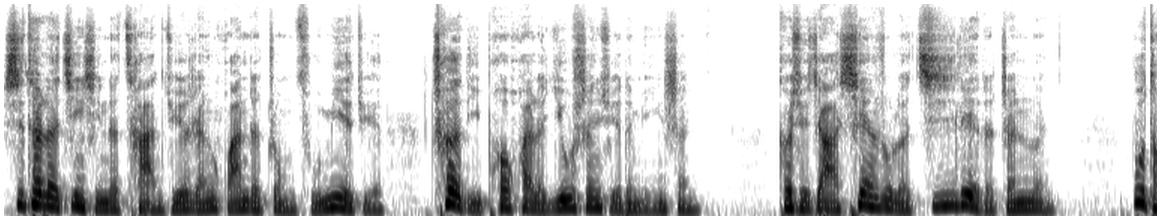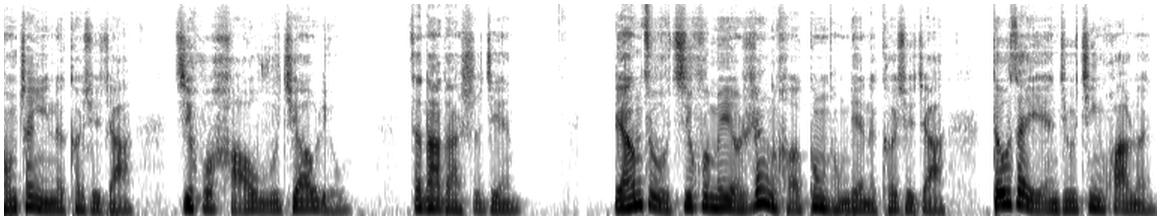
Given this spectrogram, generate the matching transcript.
希特勒进行的惨绝人寰的种族灭绝，彻底破坏了优生学的名声。科学家陷入了激烈的争论，不同阵营的科学家几乎毫无交流。在那段时间，两组几乎没有任何共同点的科学家。都在研究进化论，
